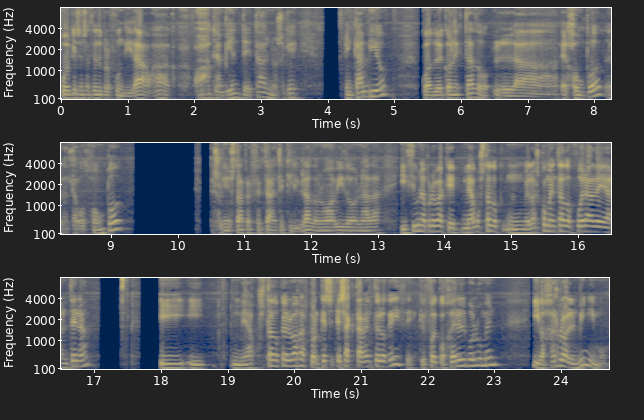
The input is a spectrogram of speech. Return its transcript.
¡Joder, qué sensación de profundidad! ¡Ah, ¡Ah, qué ambiente! Tal, no sé qué. En cambio, cuando he conectado la, el HomePod, el altavoz HomePod, el sonido está perfectamente equilibrado, no ha habido nada. Hice una prueba que me ha gustado, me lo has comentado fuera de antena y me ha gustado que lo hagas porque es exactamente lo que hice, que fue coger el volumen y bajarlo al mínimo,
